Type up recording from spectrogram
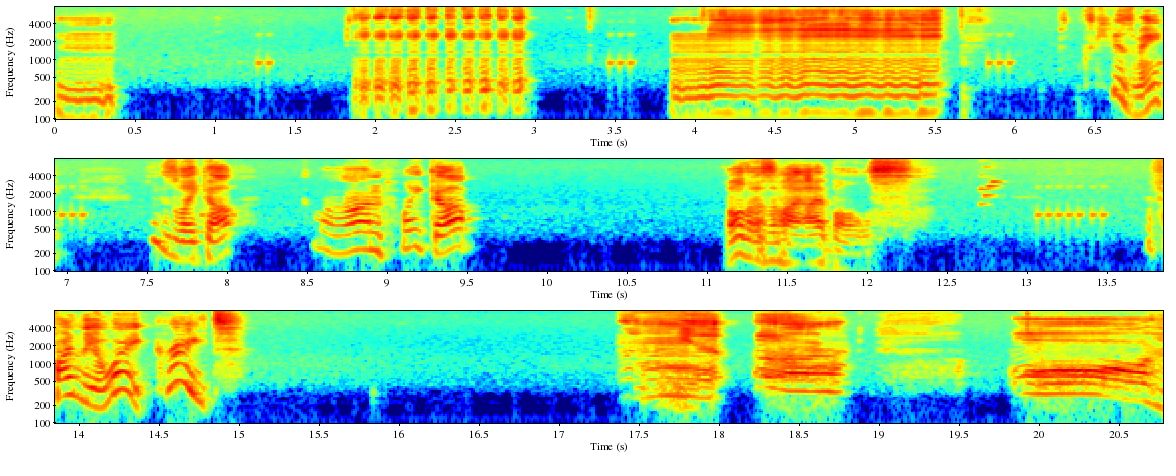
Hmm. Excuse me. Please wake up. Come on, wake up. Oh, those are my eyeballs. We're finally awake. Great. Uh, oh.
